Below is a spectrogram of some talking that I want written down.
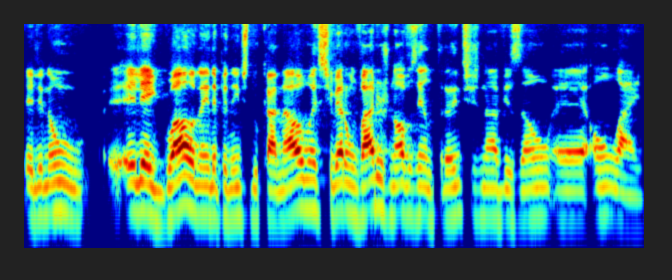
ele não ele é igual, né, independente do canal, mas tiveram vários novos entrantes na visão é, online.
